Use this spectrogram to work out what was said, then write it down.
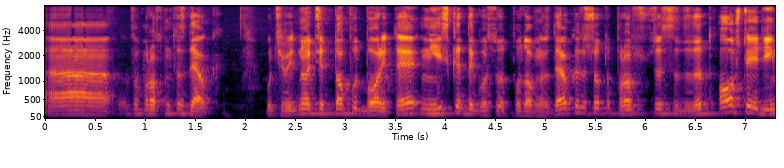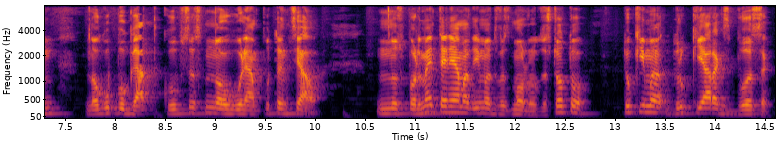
а, въпросната сделка. Очевидно е, че топ отборите не искат да гласуват подобна сделка, защото просто ще създадат още един много богат клуб с много голям потенциал. Но според мен те няма да имат възможност, защото тук има друг ярък сблъсък.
